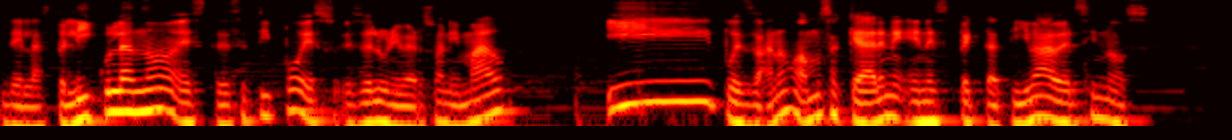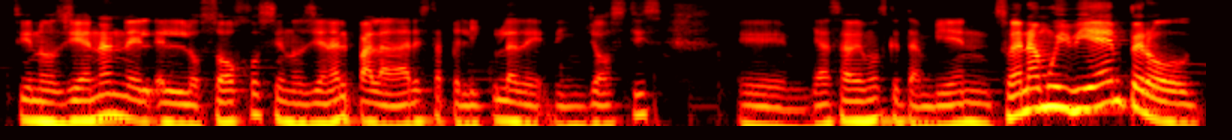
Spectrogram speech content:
de las películas, ¿no? Este, ese tipo es, es el universo animado. Y pues bueno, vamos a quedar en, expectativa a ver si nos, si nos llenan los ojos, si nos llena el paladar esta película de Injustice. Eh, ya sabemos que también suena muy bien, pero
